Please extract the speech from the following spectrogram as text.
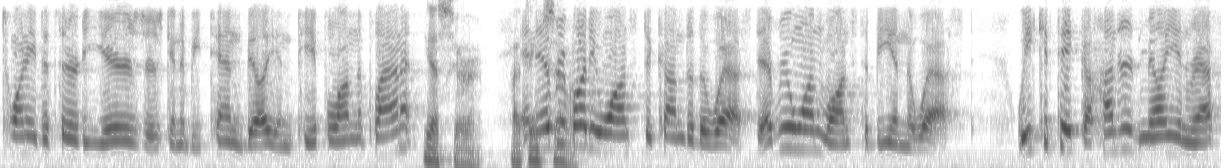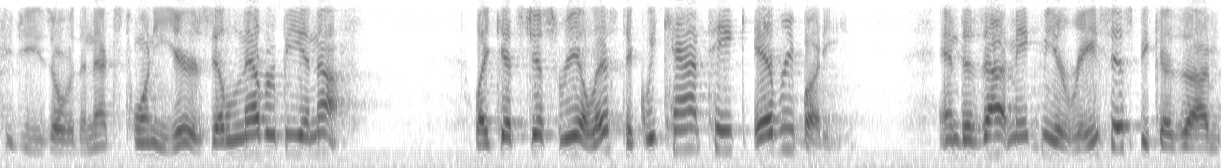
20 to 30 years there's going to be 10 billion people on the planet. Yes, sir. I and think so. everybody wants to come to the West. Everyone wants to be in the West. We could take 100 million refugees over the next 20 years. It'll never be enough. Like, it's just realistic. We can't take everybody. And does that make me a racist because I'm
